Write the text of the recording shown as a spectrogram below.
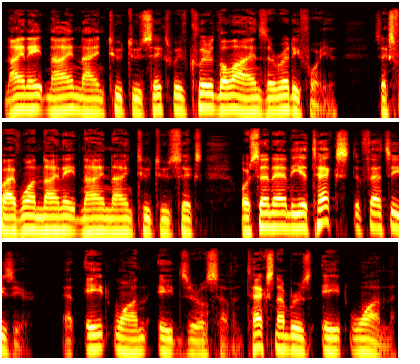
989 9226. We've cleared the lines, they're ready for you. 651 989 9226. Or send Andy a text if that's easier at 81807. Text number is 81807.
